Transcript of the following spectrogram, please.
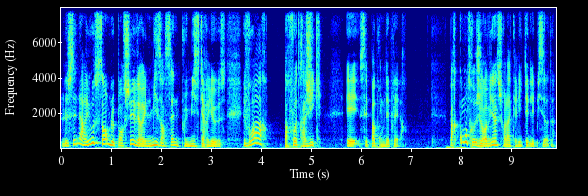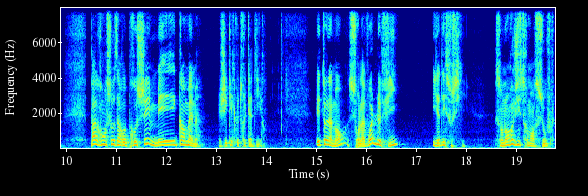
le scénario semble pencher vers une mise en scène plus mystérieuse, voire parfois tragique. Et c'est pas pour me déplaire. Par contre, je reviens sur la qualité de l'épisode. Pas grand chose à reprocher, mais quand même, j'ai quelques trucs à dire. Étonnamment, sur la voix de Luffy, il y a des soucis. Son enregistrement souffle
